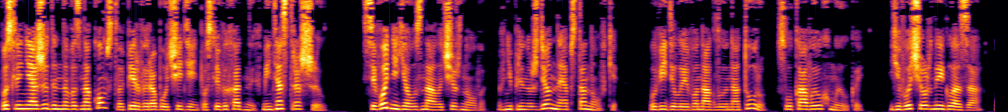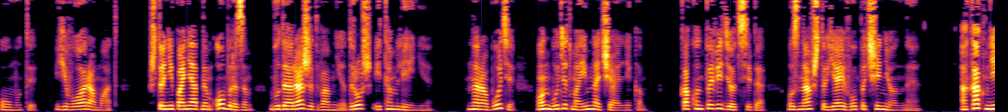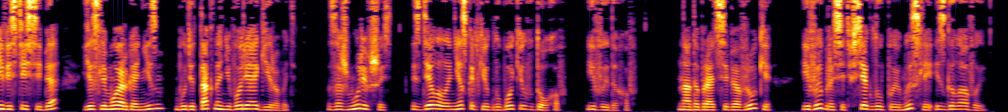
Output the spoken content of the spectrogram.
После неожиданного знакомства первый рабочий день после выходных меня страшил. Сегодня я узнала Чернова в непринужденной обстановке, увидела его наглую натуру с лукавой ухмылкой, его черные глаза, омуты, его аромат, что непонятным образом будоражит во мне дрожь и томление. На работе он будет моим начальником. Как он поведет себя, узнав, что я его подчиненная? А как мне вести себя, если мой организм будет так на него реагировать? Зажмурившись, сделала несколько глубоких вдохов и выдохов. Надо брать себя в руки и выбросить все глупые мысли из головы.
